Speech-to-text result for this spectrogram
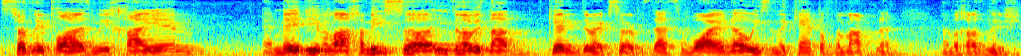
certainly applies michayim and maybe even Lachamisa, even though he's not getting direct service. That's why I know he's in the camp of the Makna and the Chazon Ish.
